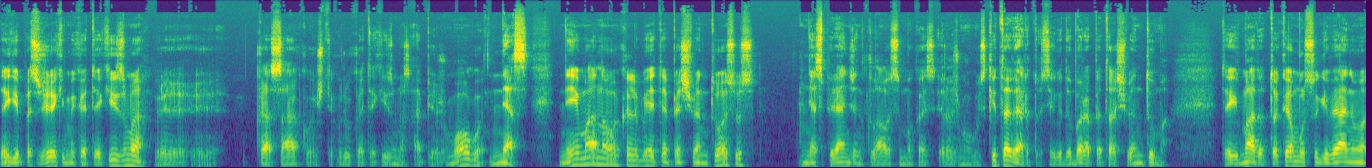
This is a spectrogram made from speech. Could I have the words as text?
Taigi pasižiūrėkime katekizmą, ką sako iš tikrųjų katekizmas apie žmogų, nes neįmanoma kalbėti apie šventuosius nesprendžiant klausimo, kas yra žmogus. Kita vertus, jeigu dabar apie tą šventumą, tai matot, tokia mūsų gyvenimo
